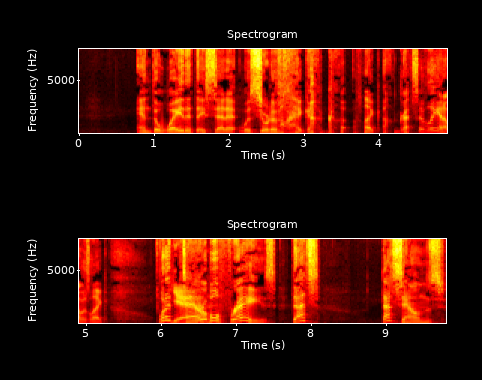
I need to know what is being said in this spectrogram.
and the way that they said it was sort of like like aggressively and i was like what a Yeah. terrible phrase that's that sounds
